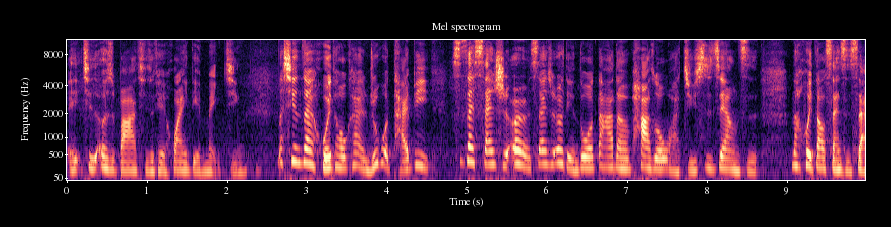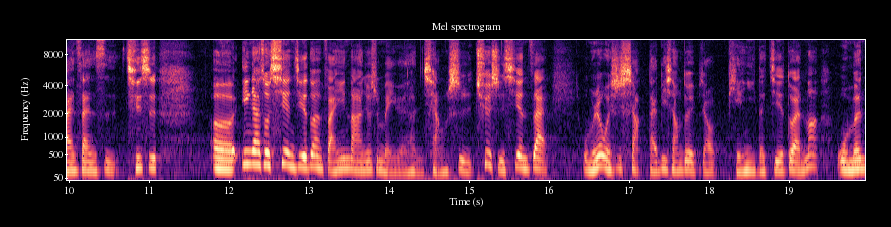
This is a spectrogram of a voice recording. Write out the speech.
诶，其实二十八其实可以换一点美金。那现在回头看，如果台币是在三十二、三十二点多，大家都怕说哇，局势这样子，那会到三十三、三十四。其实，呃，应该说现阶段反应当然就是美元很强势，确实现在我们认为是相台币相对比较便宜的阶段。那我们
